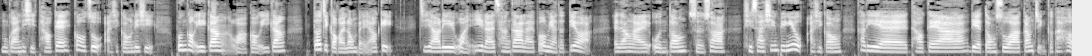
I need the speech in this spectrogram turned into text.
不管你是头家、雇主，还是讲你是本国移工、外国移工，倒一国的拢袂要紧，只要你愿意来参加、来报名就对啊。会当来运动顺耍，是识新朋友，还是讲甲你诶头家啊、你诶同事啊感情更较好？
